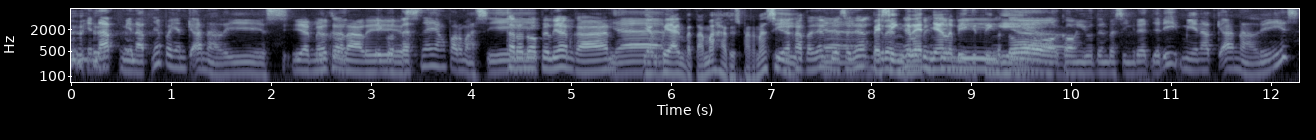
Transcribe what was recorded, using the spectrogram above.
Minat minatnya pengen ke analis. Iya, minat ke analis. ikut tesnya yang farmasi. Karena dua pilihan kan? Ya Yang pilihan pertama harus farmasi. Iya katanya Ya. biasanya Passing grade-nya lebih tinggi. betul Iya. kalau ngikutin passing grade. Jadi minat ke analis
